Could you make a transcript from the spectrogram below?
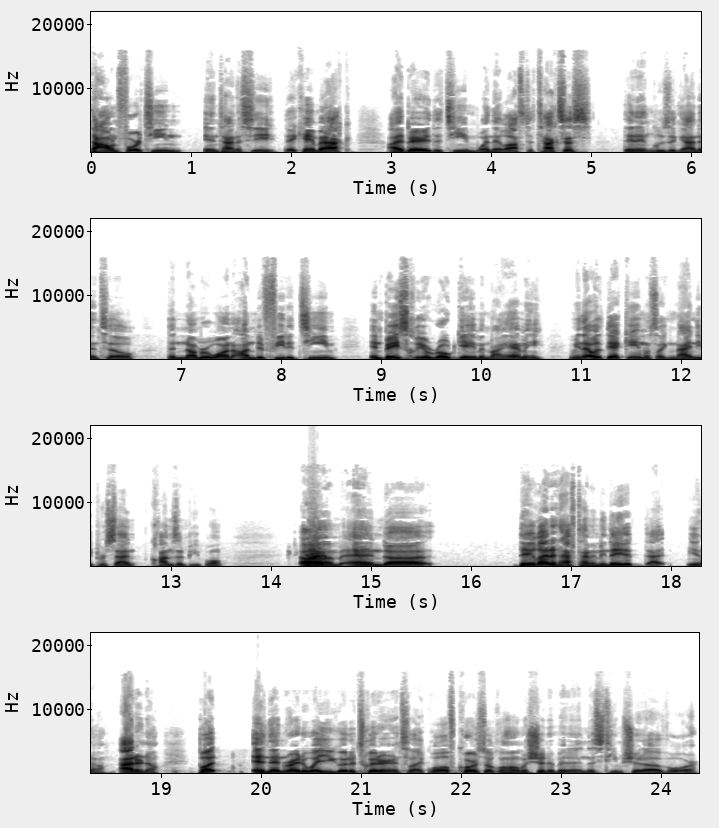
down 14 in Tennessee. They came back. I buried the team when they lost to Texas. They didn't lose again until the number one undefeated team in basically a road game in Miami. I mean, that was that game was like 90% Clemson people. Right. Um, and uh, they led at halftime. I mean, they, I, you know, I don't know, but and then right away you go to Twitter and it's like, well, of course Oklahoma shouldn't have been in. This team should have, or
